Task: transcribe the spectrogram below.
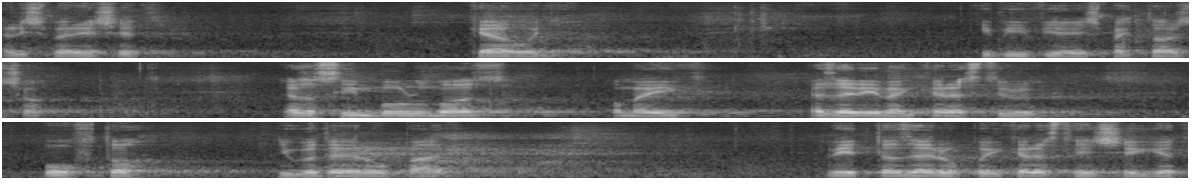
elismerését kell, hogy kivívja és megtartsa. Ez a szimbólum az, amelyik ezer éven keresztül óvta Nyugat-Európát, védte az európai kereszténységet,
